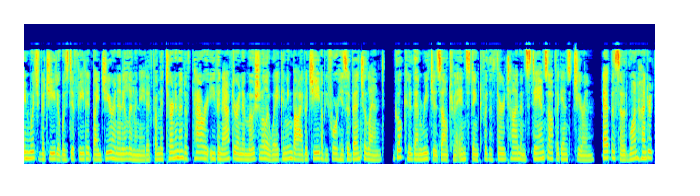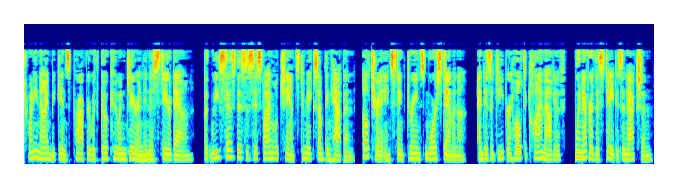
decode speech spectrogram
in which Vegeta was defeated by Jiren and eliminated from the Tournament of Power even after an emotional awakening by Vegeta before his eventual end. Goku then reaches Ultra Instinct for the third time and stands off against Jiren. Episode 129 begins proper with Goku and Jiren in a stare down, but Whis says this is his final chance to make something happen. Ultra Instinct drains more stamina, and is a deeper hole to climb out of, whenever the state is in action,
